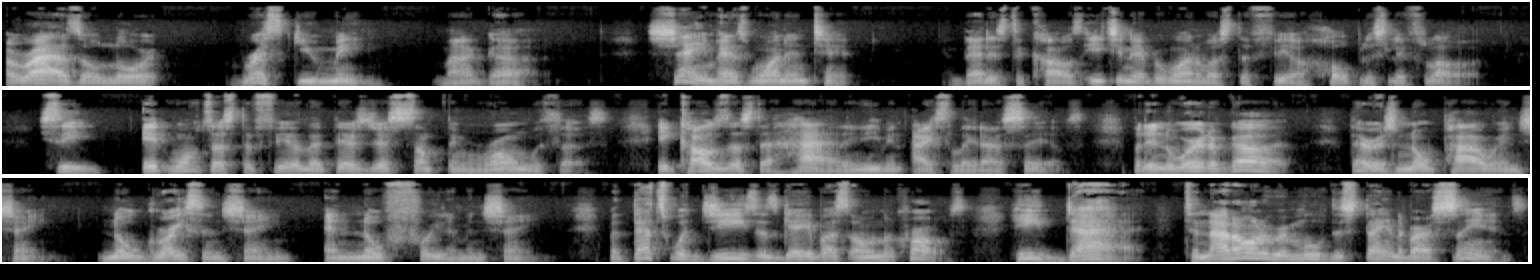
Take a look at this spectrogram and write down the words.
Arise, O Lord, rescue me, my God. Shame has one intent, and that is to cause each and every one of us to feel hopelessly flawed. See, it wants us to feel that there's just something wrong with us. It causes us to hide and even isolate ourselves. But in the Word of God, there is no power in shame, no grace in shame, and no freedom in shame. But that's what Jesus gave us on the cross. He died to not only remove the stain of our sins,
